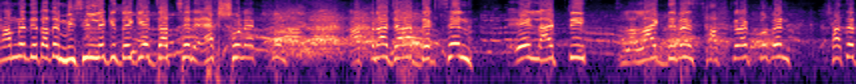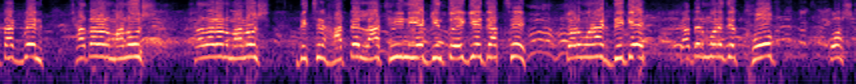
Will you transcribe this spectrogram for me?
সামনে দিয়ে তাদের মিছিল নিয়ে কিন্তু এগিয়ে যাচ্ছেন অ্যাকশন অ্যাকশন আপনারা যারা দেখছেন এই লাইভটি লাইক দেবেন সাবস্ক্রাইব করবেন, সাথে থাকবেন। সাধারণ মানুষ সাধারণ মানুষ দেখছেন হাতে লাঠি নিয়ে কিন্তু এগিয়ে যাচ্ছে চরমনার দিকে। তাদের মনে যে ক্ষোভ, কষ্ট।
